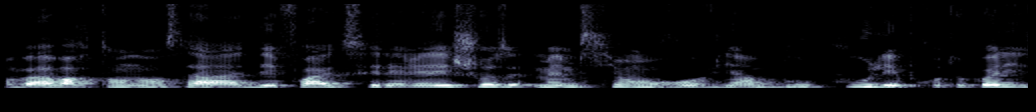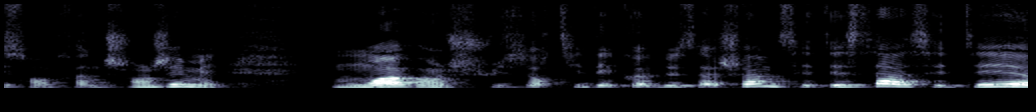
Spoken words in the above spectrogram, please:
on va avoir tendance à, des fois, accélérer les choses, même si on revient beaucoup, les protocoles, ils sont en train de changer. Mais moi, quand je suis sortie de l'école de sage-femme, c'était ça, c'était,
